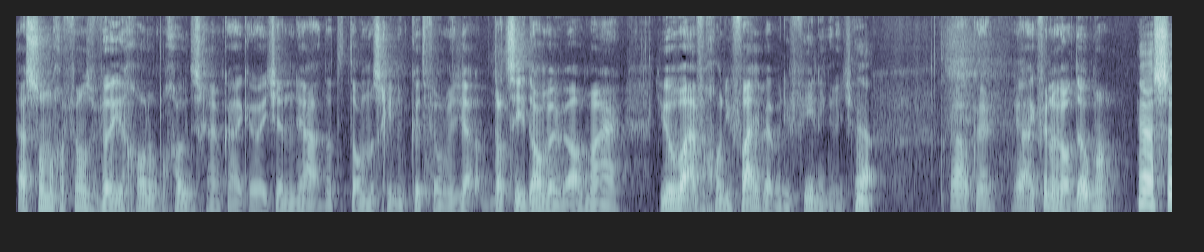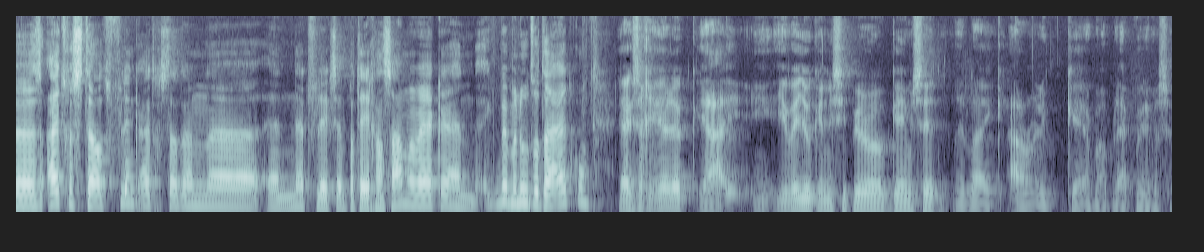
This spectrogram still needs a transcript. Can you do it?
ja, sommige films wil je gewoon op een grote scherm kijken, weet je. En ja, dat het dan misschien een kutfilm is, ja, dat, dat zie je dan weer wel. Maar je wil wel even gewoon die vibe hebben, die feeling, weet je. Ja, Ja, oké. Ja, ik vind hem wel dope, man. Ja is, eh, is uitgesteld, flink uitgesteld. En, eh, en Netflix en Pathé gaan samenwerken. En ik ben benieuwd wat daaruit komt. Ja, ik zeg je eerlijk, ja, je, weet ook in die superhero game zit, like, I don't really care about Black Widow of zo.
